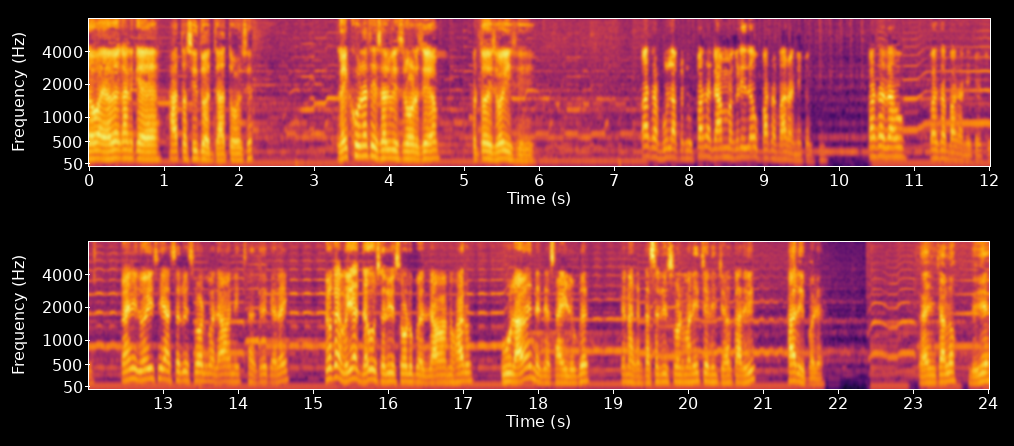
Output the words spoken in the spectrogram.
જવાય, હવે કારણ કે આ તો સીધો જ જતો હોય છે. લખ્યું નથી સર્વિસ રોડ છે એમ, પણ તોય જોઈ છે પાછા ભૂલા પછી પાછા ગામમાં ગળી દઉં પાછા બહાર નીકળશું પાછા જાઉં, પાછા બહાર નીકળશું કઈ જોઈ છે આ સર્વિસ રોડમાં જવાની ઈચ્છા છે કે નહીં? જો કે ભૈયા જવું સર્વિસ રોડ ઉપર જવાનું સારું. ભૂલ આવે ને જે સાઈડ ઉપર તેના કરતા સર્વિસ રોડમાં નીચે નીચે હકારવી સારી પડે. કઈ ચાલો, જઈએ.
